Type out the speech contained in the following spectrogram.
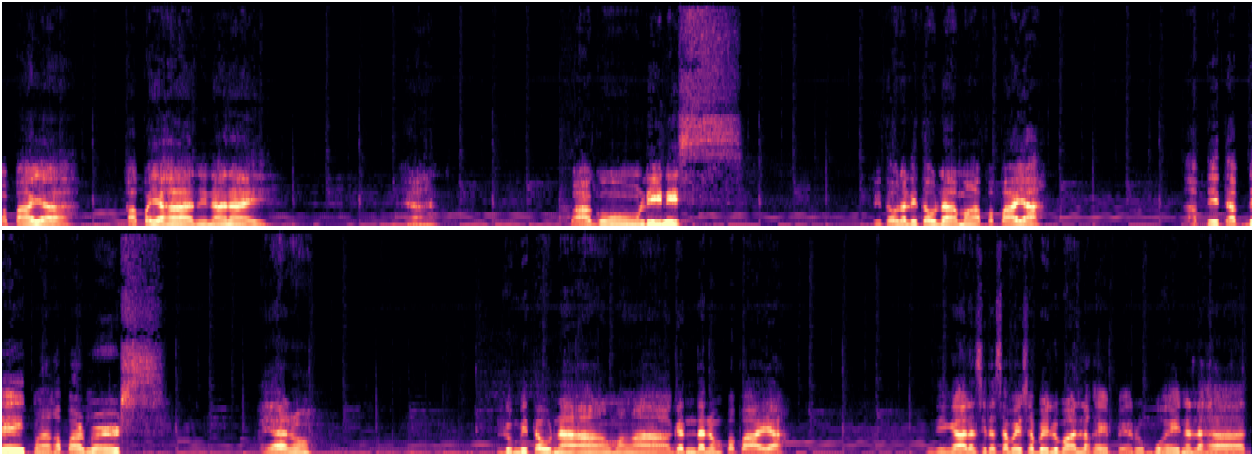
papaya. Kapayahan ni nanay. Ayan. Bagong linis. Litaw na litaw na mga papaya. Update, update mga ka-farmers. Ayan oh. Lumitaw na ang mga ganda ng papaya. Hindi nga lang sila sabay-sabay lumalaki pero buhay na lahat.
